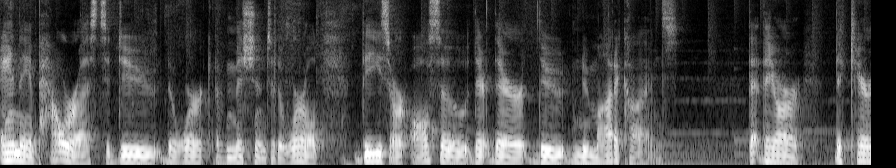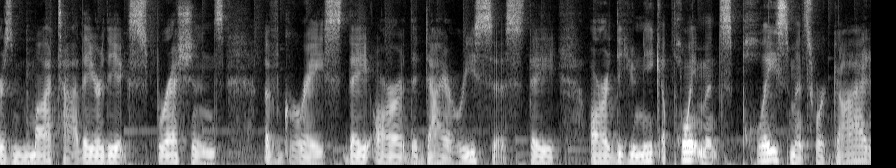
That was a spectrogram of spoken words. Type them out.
and they empower us to do the work of mission to the world. These are also they're, they're the pneumaticons. That they are the charismata. They are the expressions of grace. They are the diaresis. They are the unique appointments, placements where God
